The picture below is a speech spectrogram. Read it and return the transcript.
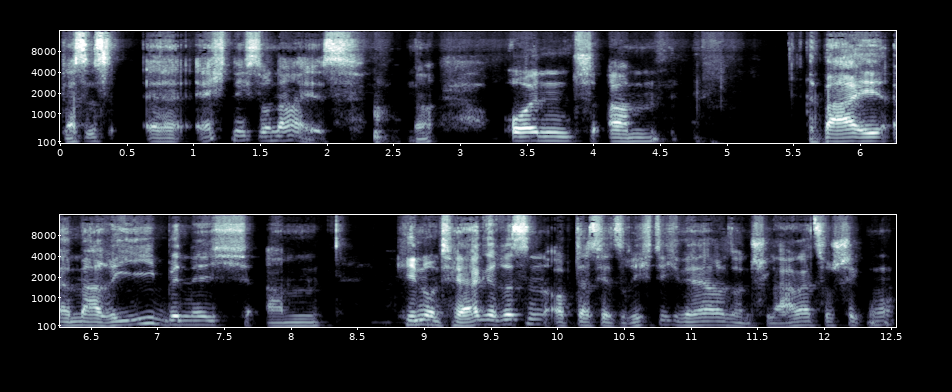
das ist äh, echt nicht so nice. Ne? Und ähm, bei äh, Marie bin ich ähm, hin und her gerissen, ob das jetzt richtig wäre, so einen Schlager zu schicken.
